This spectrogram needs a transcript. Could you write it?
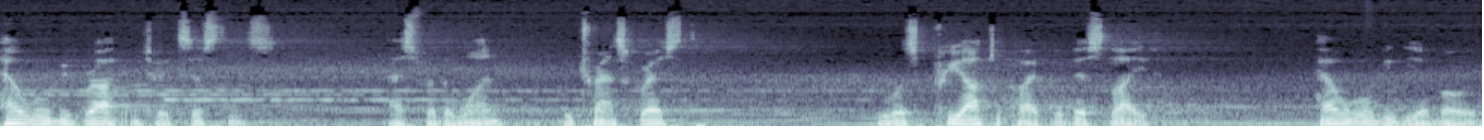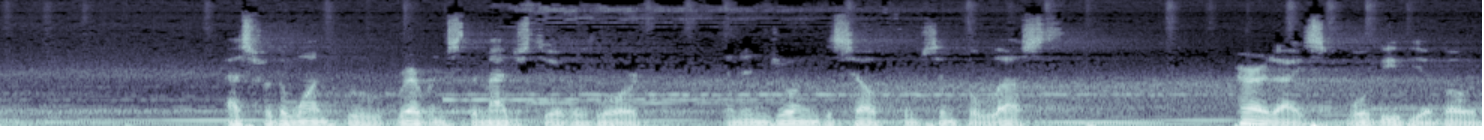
Hell will be brought into existence. As for the one who transgressed, who was preoccupied with this life, hell will be the abode. As for the one who reverenced the majesty of his Lord and enjoined the self from sinful lust, paradise will be the abode.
